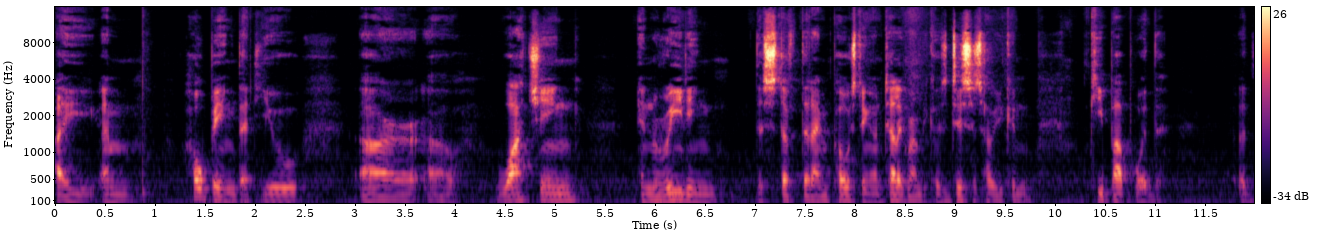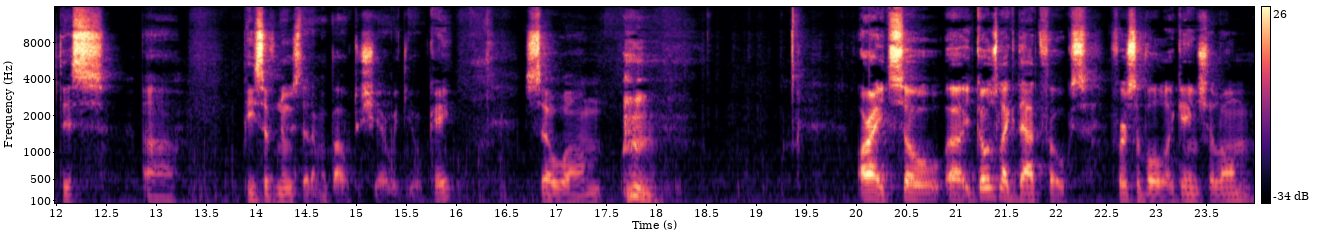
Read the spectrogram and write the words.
I am hoping that you are uh, watching and reading the stuff that I'm posting on Telegram because this is how you can keep up with this uh, piece of news that I'm about to share with you. Okay, so. Um, all right, so uh, it goes like that, folks. First of all, again, shalom.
